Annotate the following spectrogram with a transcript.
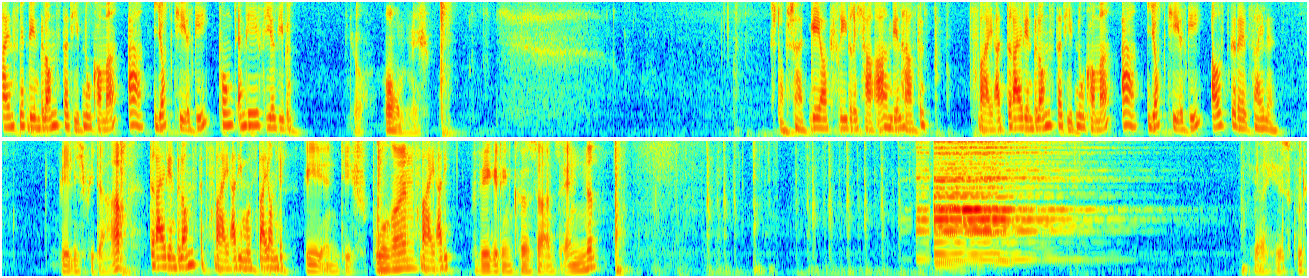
1 mit dem Blomstertyp Nu, A. JTSG.mp47. Ja, warum nicht? Stoppschalt. Georg Friedrich H. A. an den Hafen. 2 A3 den Blomstertyp Nu, A. JTSG. Ausgewählt Zeile. Wähle ich wieder ab, 3 den Blomster. 2 Adimus Bayern. gehe in die Spur rein, 2 Adi. bewege den Cursor ans Ende. Ja, hier ist gut.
